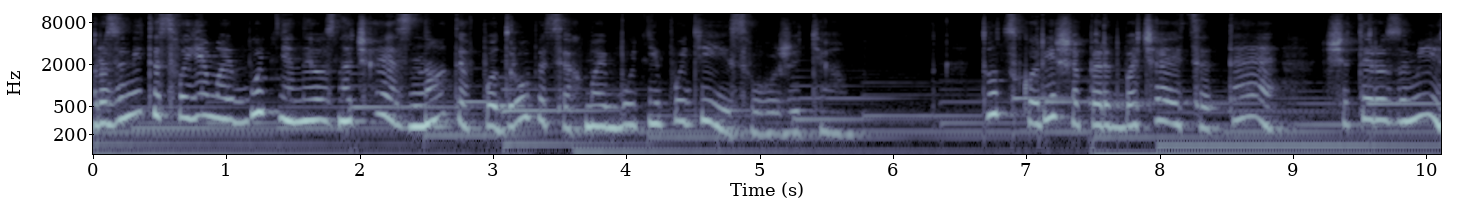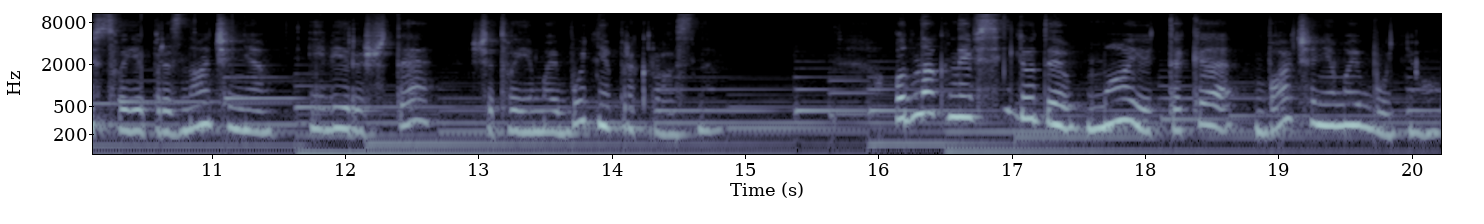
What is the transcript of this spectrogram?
Розуміти своє майбутнє не означає знати в подробицях майбутні події свого життя. Тут скоріше передбачається те, що ти розумієш своє призначення і віриш в те, що твоє майбутнє прекрасне. Однак не всі люди мають таке бачення майбутнього.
